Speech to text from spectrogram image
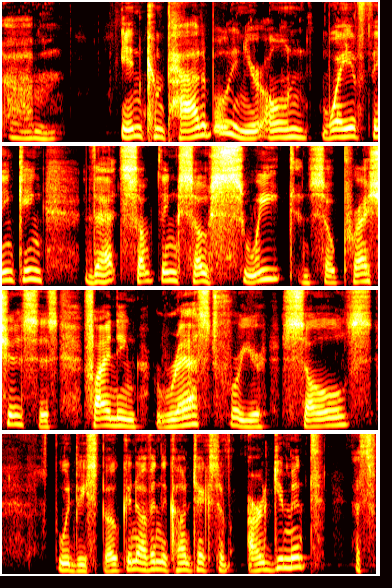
um, incompatible in your own way of thinking that something so sweet and so precious as finding rest for your souls would be spoken of in the context of argument. That's,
